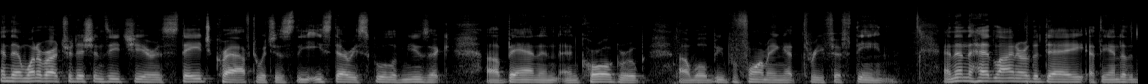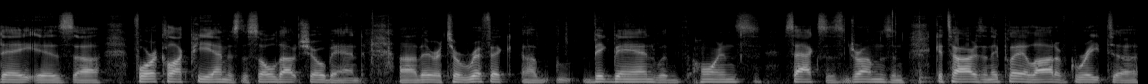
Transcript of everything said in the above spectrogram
and then one of our traditions each year is Stagecraft, which is the East Derry School of Music uh, band and, and choral group, uh, will be performing at 3:15. And then the headliner of the day, at the end of the day, is uh, 4 o'clock p.m. is the Sold Out Show Band. Uh, they're a terrific uh, big band with horns, saxes, drums, and guitars, and they play a lot of great uh,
